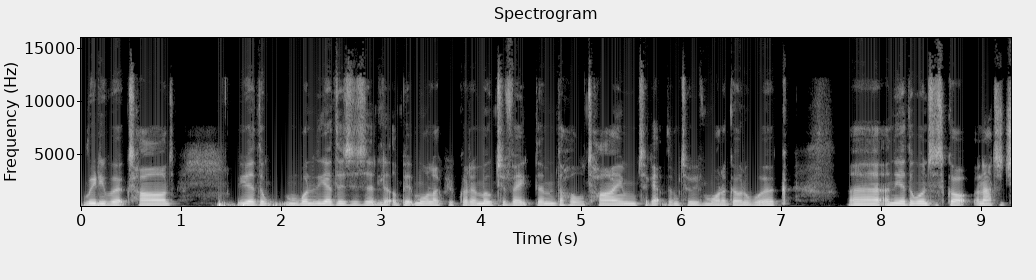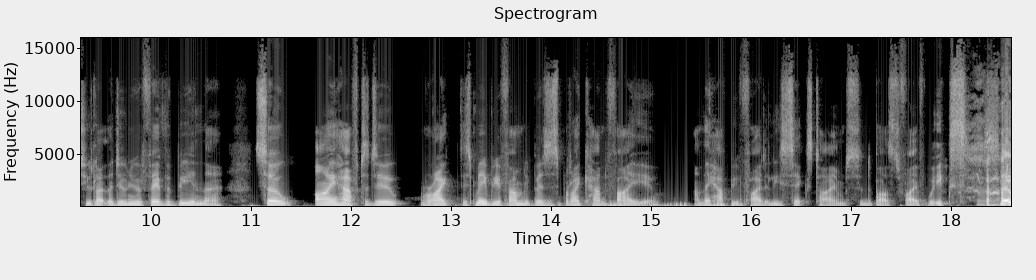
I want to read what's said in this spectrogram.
really works hard. The other, one of the others, is a little bit more like we've got to motivate them the whole time to get them to even want to go to work. Uh, and the other one's just got an attitude like they're doing you a favor being there. So I have to do right. This may be a family business, but I can fire you, and they have been fired at least six times in the past five weeks. So,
